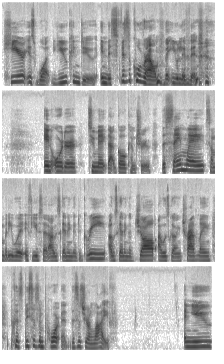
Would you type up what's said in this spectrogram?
Here is what you can do in this physical realm that you live in. In order to make that goal come true. The same way somebody would if you said, I was getting a degree, I was getting a job, I was going traveling, because this is important. This is your life. And you,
